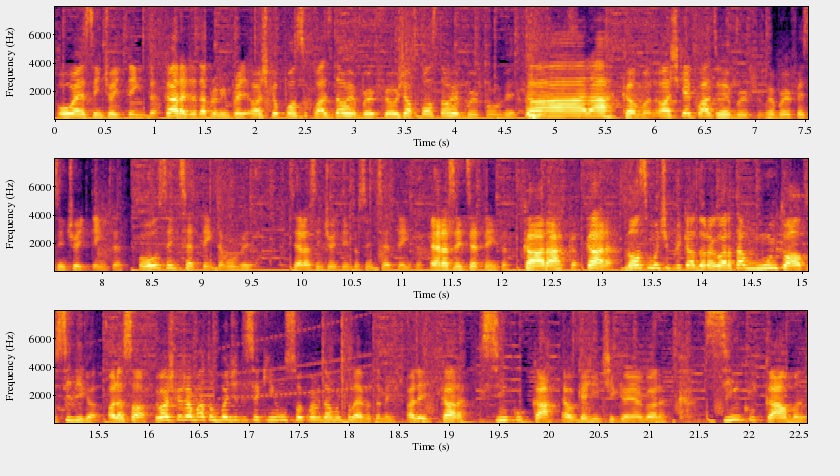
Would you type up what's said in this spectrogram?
Ou é 180? Cara, já dá pra mim, pra... eu acho que eu posso quase dar o rebirth. Eu já posso dar o rebirth, vamos ver. Caraca, mano, eu acho que é quase o rebirth. O rebirth é 180. Ou 170, vamos ver se era 180 ou 170. Era 170. Caraca. Cara, nosso multiplicador agora tá muito alto. Se liga. Olha só. Eu acho que eu já mato um bandido desse aqui em um soco vai me dar muito level também. Olha aí. Cara, 5k é o que a gente ganha agora. 5k, mano.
